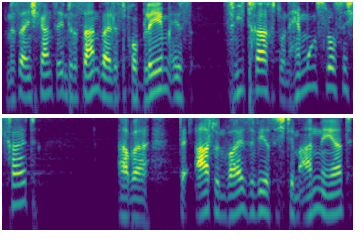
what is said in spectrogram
Und das ist eigentlich ganz interessant, weil das Problem ist Zwietracht und Hemmungslosigkeit. Aber die Art und Weise, wie er sich dem annähert,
